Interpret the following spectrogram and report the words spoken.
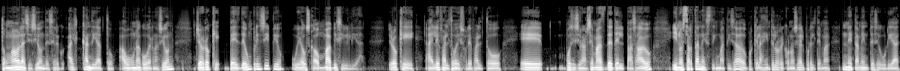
tomado la decisión de ser al candidato a una gobernación, yo creo que desde un principio hubiera buscado más visibilidad. Yo creo que a él le faltó eso, le faltó eh, posicionarse más desde el pasado y no estar tan estigmatizado, porque la gente lo reconoce a él por el tema netamente seguridad,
